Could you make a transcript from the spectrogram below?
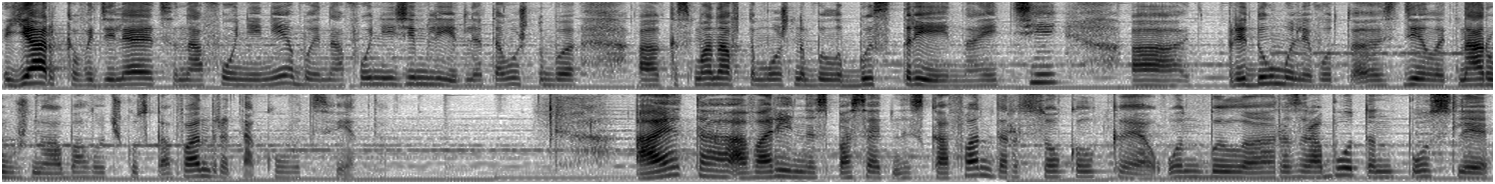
ярко выделяется на фоне неба и на фоне Земли. Для того, чтобы а, космонавта можно было быстрее найти, а, придумали вот э, сделать наружную оболочку скафандра такого цвета. А это аварийно-спасательный скафандр «Сокол К». Он был разработан после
